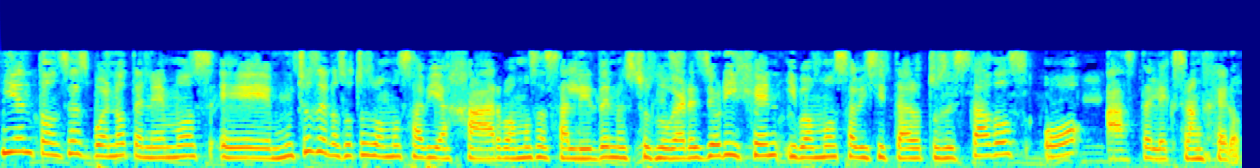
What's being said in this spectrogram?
y entonces, bueno, tenemos, eh, muchos de nosotros vamos a viajar, vamos a salir de nuestros lugares de origen y vamos a visitar otros estados o hasta el extranjero.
